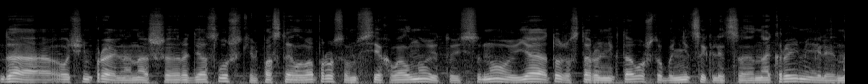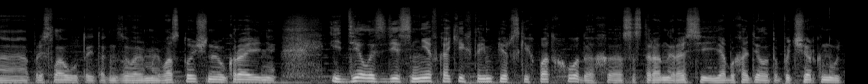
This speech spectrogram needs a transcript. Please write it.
Да, очень правильно наш радиослушатель поставил вопрос, он всех волнует. То есть, ну, я тоже сторонник того, чтобы не циклиться на Крыме или на пресловутой так называемой Восточной Украине. И дело здесь не в каких-то имперских подходах э, со стороны России, я бы хотел это подчеркнуть.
